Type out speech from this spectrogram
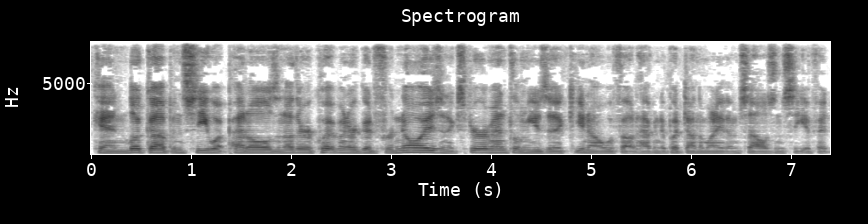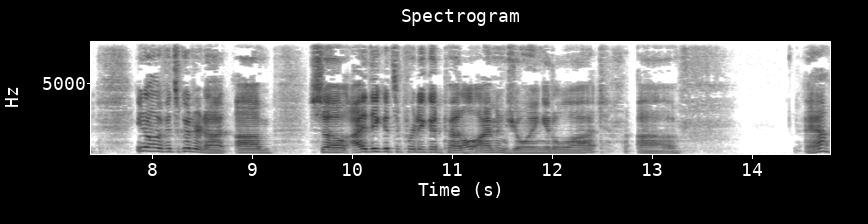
can look up and see what pedals and other equipment are good for noise and experimental music, you know, without having to put down the money themselves and see if it, you know, if it's good or not. Um, so I think it's a pretty good pedal. I'm enjoying it a lot. Uh, yeah,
